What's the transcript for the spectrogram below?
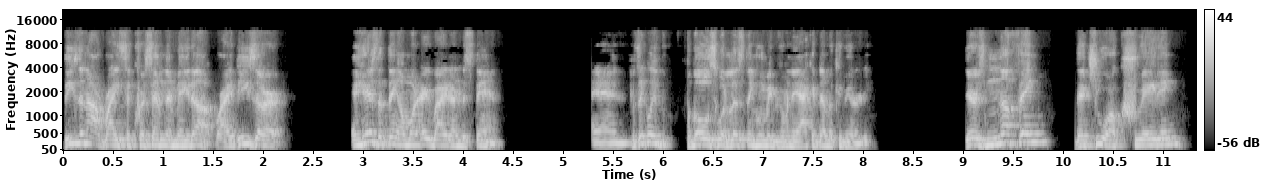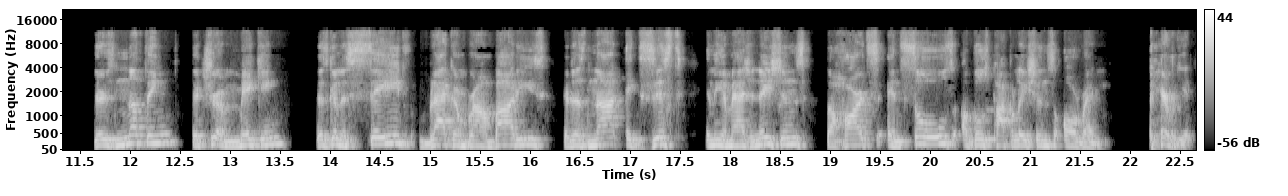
these are not rights that Chris Emdin made up, right? These are, and here's the thing I want everybody to understand, and particularly for those who are listening who may be from the academic community, there's nothing that you are creating, there's nothing that you're making that's going to save black and brown bodies. that does not exist in the imaginations, the hearts, and souls of those populations already. Period.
